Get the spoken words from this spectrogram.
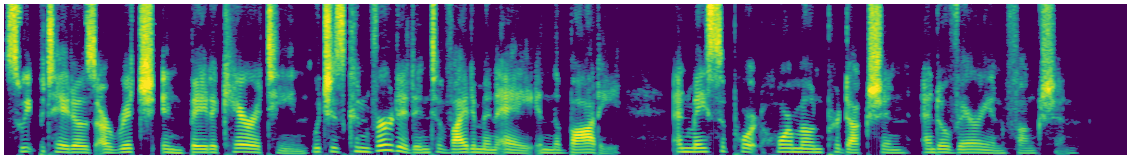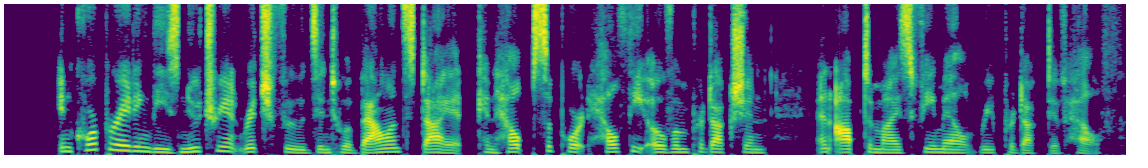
Sweet potatoes are rich in beta carotene, which is converted into vitamin A in the body and may support hormone production and ovarian function. Incorporating these nutrient rich foods into a balanced diet can help support healthy ovum production and optimize female reproductive health.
